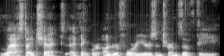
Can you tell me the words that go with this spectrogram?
last I checked, I think we're under four years in terms of the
